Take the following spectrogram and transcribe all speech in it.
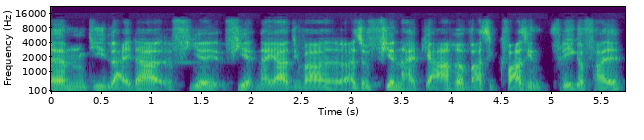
ähm, die leider vier, vier, naja, die war, also viereinhalb Jahre war sie quasi ein Pflegefall.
